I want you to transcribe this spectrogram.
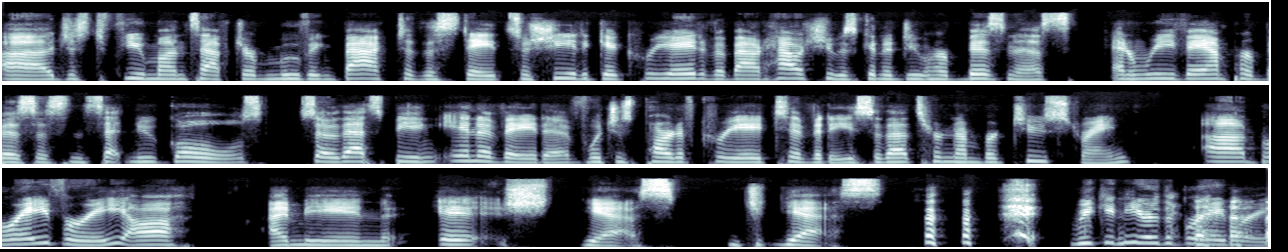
uh, just a few months after moving back to the state So she had to get creative about how she was going to do her business and revamp her business and set new goals. So that's being innovative, which is part of creativity. So that's her number two strength. Uh, bravery. Uh, I mean, it, sh- yes, yes. we can hear the bravery.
